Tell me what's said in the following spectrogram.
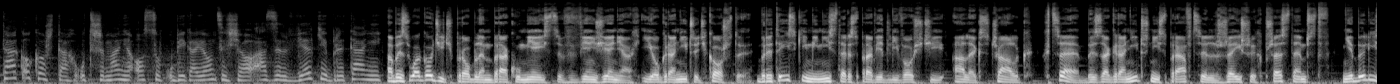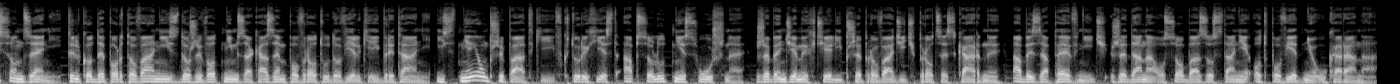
Tak o kosztach utrzymania osób ubiegających się o azyl w Wielkiej Brytanii Aby złagodzić problem braku miejsc w więzieniach i ograniczyć koszty, brytyjski minister sprawiedliwości Alex Chalk chce, by zagraniczni sprawcy lżejszych przestępstw nie byli sądzeni, tylko deportowani z dożywotnim zakazem powrotu do Wielkiej Brytanii. Istnieją przypadki, w których jest absolutnie słuszne, że będziemy chcieli przeprowadzić proces karny, aby zapewnić, że dana osoba zostanie odpowiednio ukarana,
